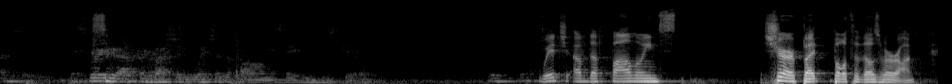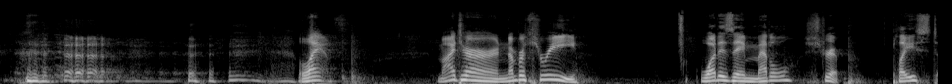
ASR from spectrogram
I swear you asked the question, which of the following statements is true? Which of the following? s- Sure, but both of those were wrong. Lance. My turn. Number three. What is a metal strip placed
